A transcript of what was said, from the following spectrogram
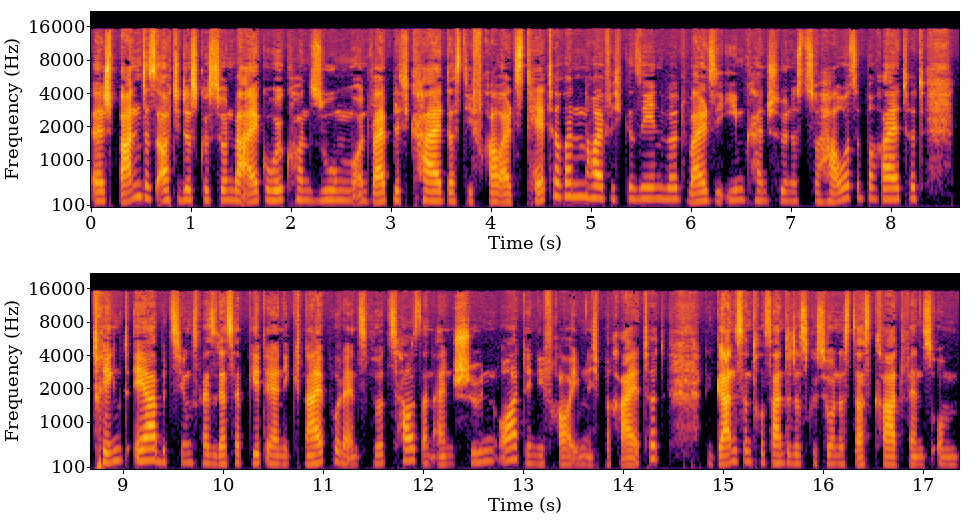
Äh, spannend ist auch die Diskussion bei Alkoholkonsum und Weiblichkeit, dass die Frau als Täterin häufig gesehen wird, weil sie ihm kein schönes Zuhause bereitet. Trinkt er, beziehungsweise deshalb geht er in die Kneipe oder ins Wirtshaus an einen schönen Ort, den die Frau ihm nicht bereitet. Eine ganz interessante Diskussion ist das gerade, wenn es um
